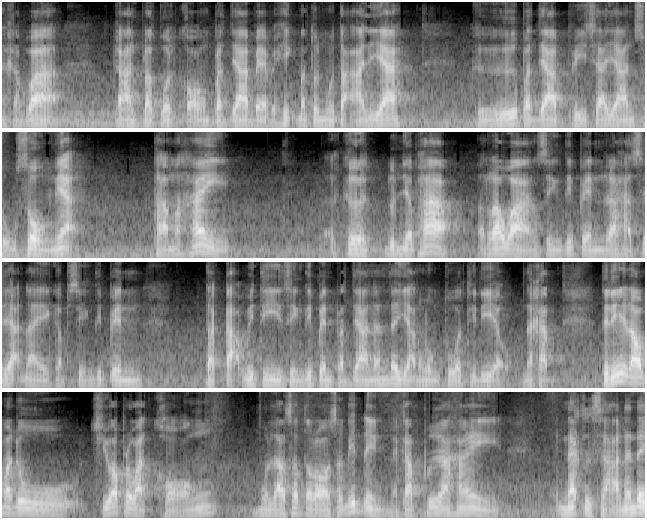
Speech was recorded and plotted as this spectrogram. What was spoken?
นะครับว่าการปรากฏของปรัชญาแบบฮิกมาตุนมุตะอาลียะคือปรัชญาปรีชาญาณสูงส่งเนี่ยทำให้เกิดดุลยภาพระหว่างสิ่งที่เป็นรหัสยะในกับสิ่งที่เป็น ตรกะวิธีสิ่งที่เป็นปรัชญานั้นได้อย่างลงตัวทีเดียวนะครับ ทีนี้เรามาดูชีวประวัติของมุลาซัตรอสักนิดหนึ่งนะครับ เพื่อให้นักศึกษานั้นได้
